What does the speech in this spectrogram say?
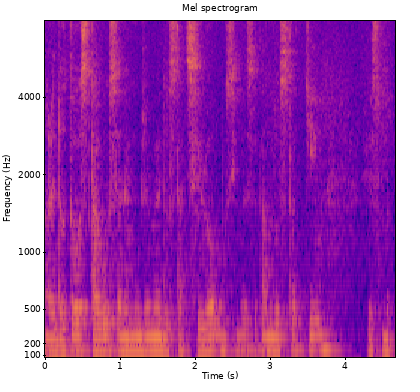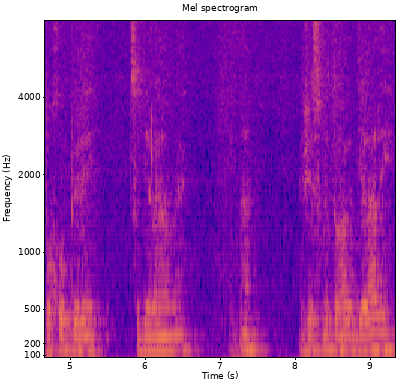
Ale do toho stavu se nemůžeme dostat silou, musíme se tam dostat tím, že jsme pochopili, co děláme a že jsme toho dělali.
